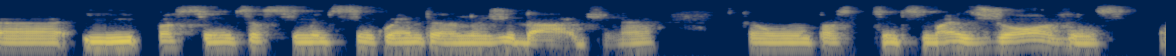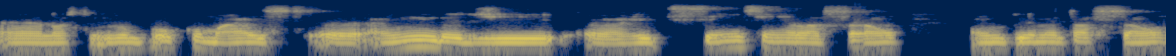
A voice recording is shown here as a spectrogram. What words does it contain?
uh, e pacientes acima de 50 anos de idade, né. Então, pacientes mais jovens, uh, nós temos um pouco mais uh, ainda de reticência em relação à implementação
